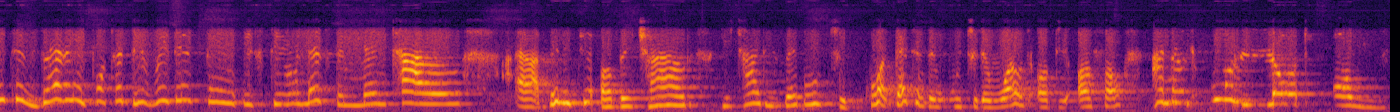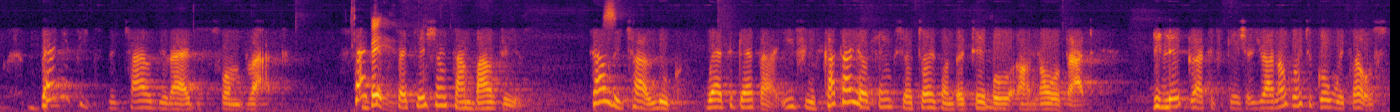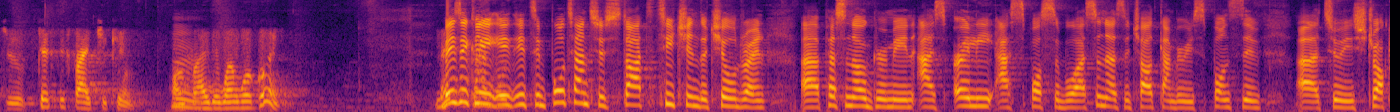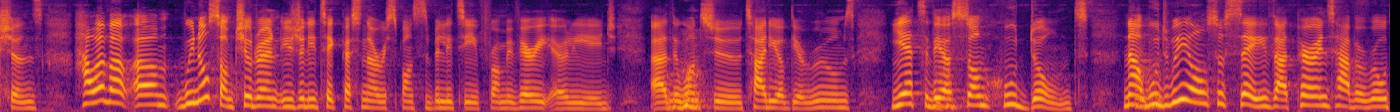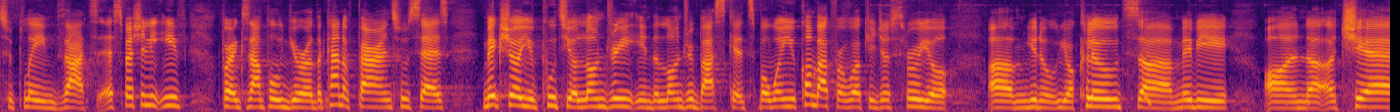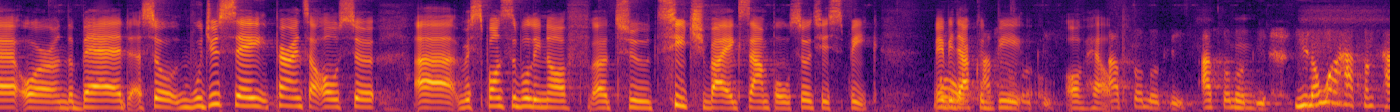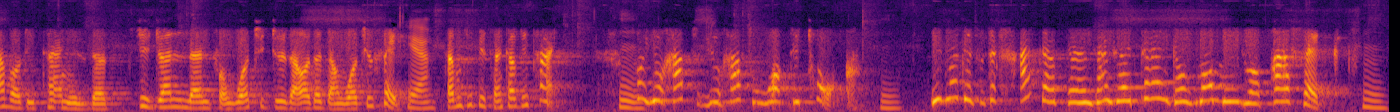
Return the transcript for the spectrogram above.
It is very important. The reading thing it stimulates the mental ability of the child. The child is able to get into to the world of the author, and a whole lot of benefits the child derives from that. Set expectations and boundaries. Tell the child, look, we're together. If you scatter your things, your toys on the table, and all that, delay gratification. You are not going to go with us to Tastee Fried Chicken on mm. Friday when we're going. Basically, it, it's important to start teaching the children uh, personal grooming as early as possible, as soon as the child can be responsive uh, to instructions. However, um, we know some children usually take personal responsibility from a very early age. Uh, they mm -hmm. want to tidy up their rooms, yet there mm -hmm. are some who don't. Now, would we also say that parents have a role to play in that, especially if, for example, you're the kind of parent who says, make sure you put your laundry in the laundry basket, but when you come back from work, you just throw your, um, you know, your clothes uh, maybe on a chair or on the bed. So would you say parents are also uh, responsible enough uh, to teach by example, so to speak? Maybe oh, that could absolutely. be of help. Absolutely, absolutely. Mm. You know what happens half of the time is that children learn from what you do other than what you say. Yeah. Seventy percent of the time. Mm. So you have to you have to walk the talk. Mm. It's not just to say, I tell parents that your parent does not mean you're perfect. Mm.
